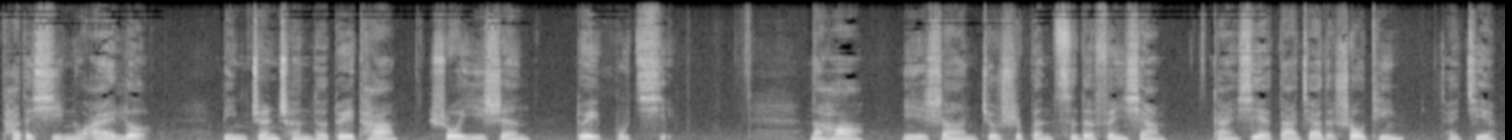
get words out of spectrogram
他的喜怒哀乐，并真诚地对他说一声对不起。那好，以上就是本次的分享，感谢大家的收听，再见。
